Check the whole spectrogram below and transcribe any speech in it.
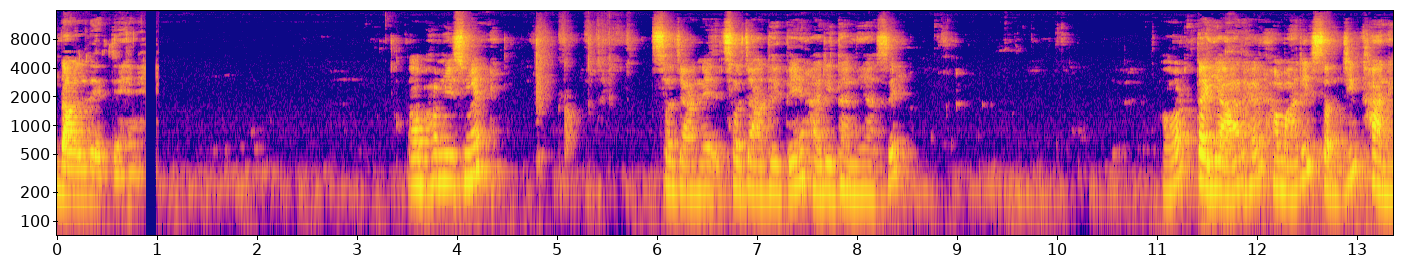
डाल देते हैं। अब हम इसमें सजाने, सजा देते हैं हरी धनिया से। और तैयार है हमारी सब्ज़ी खाने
